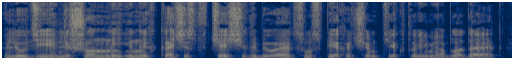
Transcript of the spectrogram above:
люди, лишенные иных качеств, чаще добиваются успеха, чем те, кто ими обладает –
